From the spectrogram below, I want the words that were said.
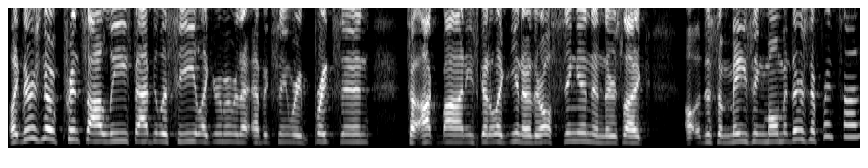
Like, there's no Prince Ali, fabulous he. Like, you remember that epic scene where he breaks in to Akbar and he's got, like, you know, they're all singing and there's like oh, this amazing moment. There's no Prince Ali,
